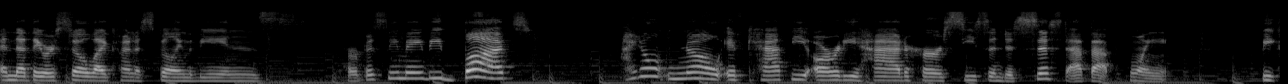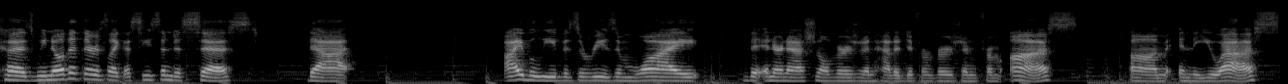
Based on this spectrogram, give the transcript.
and that they were still like kind of spilling the beans purposely, maybe. But I don't know if Kathy already had her cease and desist at that point because we know that there's like a cease and desist that I believe is the reason why the international version had a different version from us um, in the US.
